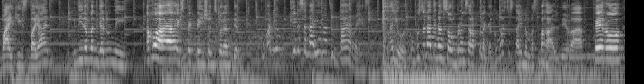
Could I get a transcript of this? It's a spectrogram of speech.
Vikings ba yan? Hindi naman ganun eh. Ako ha, ang expectations ko lang din, kung ano yung kinasanayan natin pares. Ayun, kung gusto natin ng sobrang sarap talaga, gumastos tayo ng mas mahal, di ba? Pero,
